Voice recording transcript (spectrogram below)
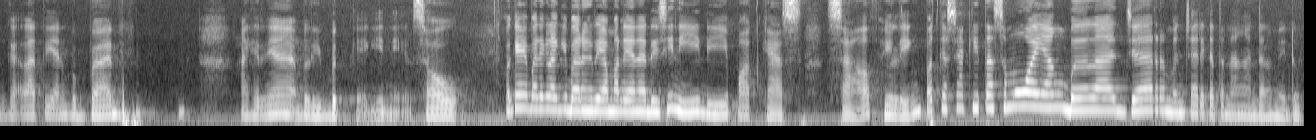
nggak latihan beban. Akhirnya belibet kayak gini. So, Oke, balik lagi bareng Ria Marliana di sini di podcast Self Healing, podcastnya kita semua yang belajar mencari ketenangan dalam hidup.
